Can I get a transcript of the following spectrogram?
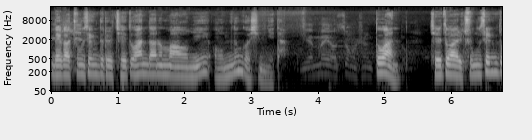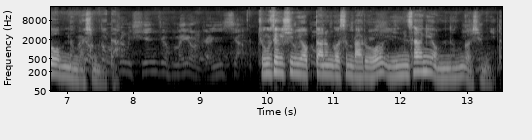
내가 중생들을 제도한다는 마음이 없는 것입니다. 또한 제도할 중생도 없는 것입니다. 중생심이 없다는 것은 바로 인상이 없는 것입니다.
